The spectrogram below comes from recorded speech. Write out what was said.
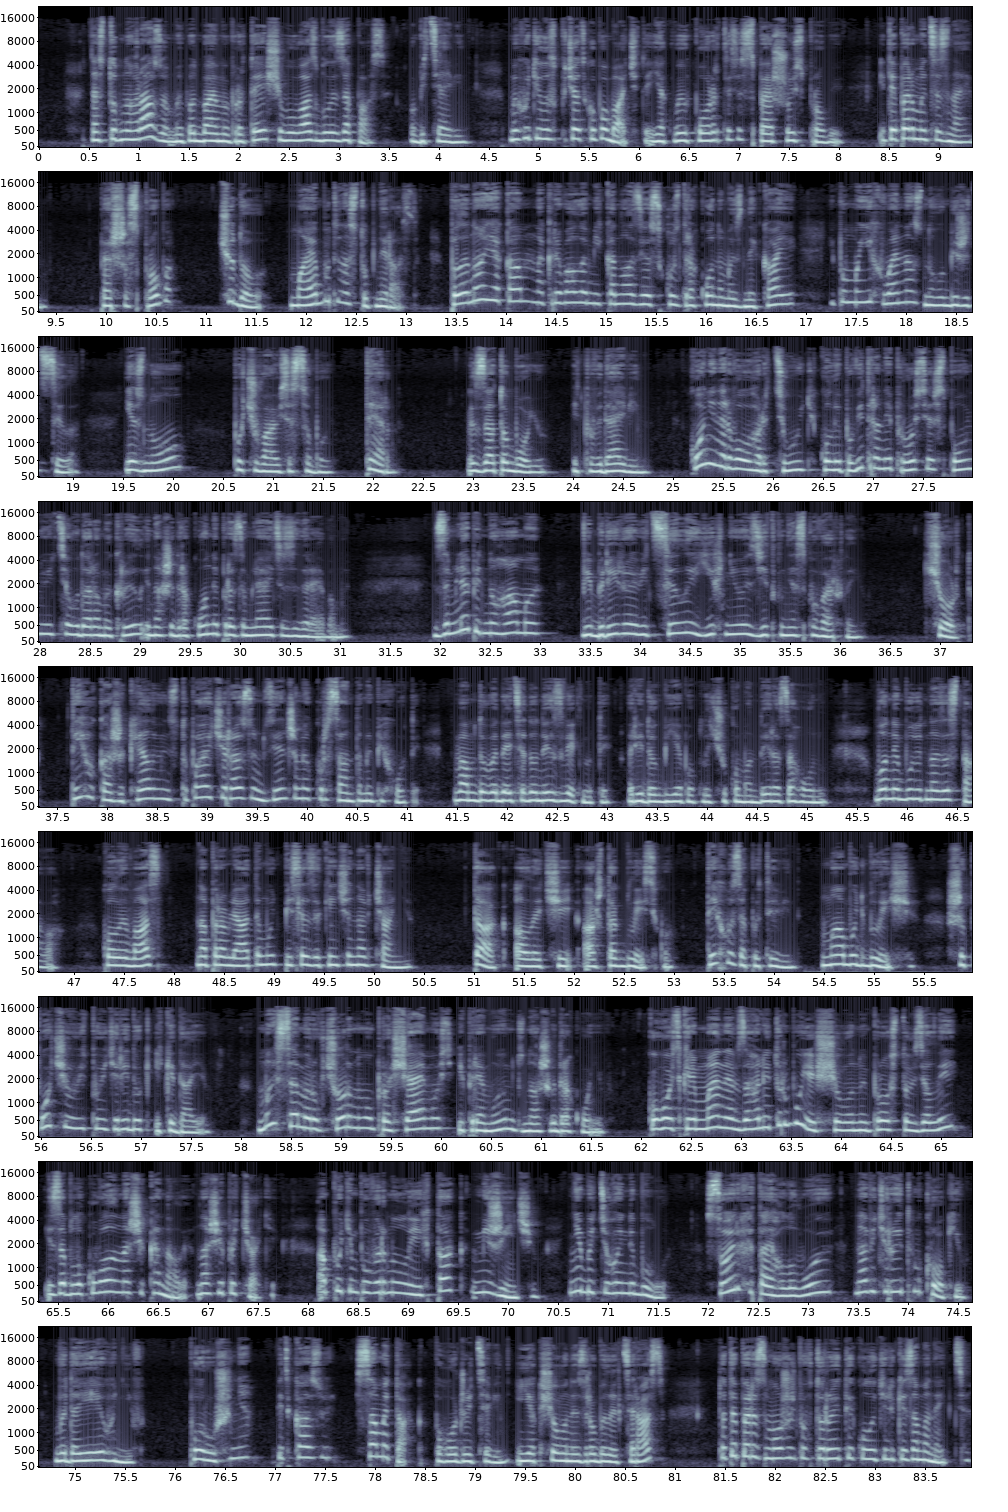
Наступного разу ми подбаємо про те, щоб у вас були запаси, обіцяє він. Ми хотіли спочатку побачити, як ви впораєтеся з першою спробою, і тепер ми це знаємо. Перша спроба? Чудово, має бути наступний раз. Пелена, яка накривала мій канал зв'язку з драконами, зникає, і по моїх венах знову біжить сила. Я знову почуваюся з собою. Терн. За тобою, відповідає він. Коні нервово гарцюють, коли повітряний простір сповнюється ударами крил, і наші дракони приземляються за деревами. Земля під ногами вібрірує від сили їхнього зіткнення з поверхнею. Чорт, тихо каже Келвін, ступаючи разом з іншими курсантами піхоти. Вам доведеться до них звикнути, рідок б'є по плечу командира загону. Вони будуть на заставах, коли вас направлятимуть після закінчення навчання. Так, але чи аж так близько? тихо запитує він. Мабуть, ближче. Шепоче у відповідь рідок і кидає. Ми семеро в чорному прощаємось і прямуємо до наших драконів. Когось, крім мене, взагалі турбує, що вони просто взяли і заблокували наші канали, наші печаті, а потім повернули їх так, між іншим, ніби цього й не було. Сойер хитає головою, навіть ритм кроків видає його гнів. Порушення, підказує, саме так, погоджується він, і якщо вони зробили це раз, то тепер зможуть повторити, коли тільки заманеться.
